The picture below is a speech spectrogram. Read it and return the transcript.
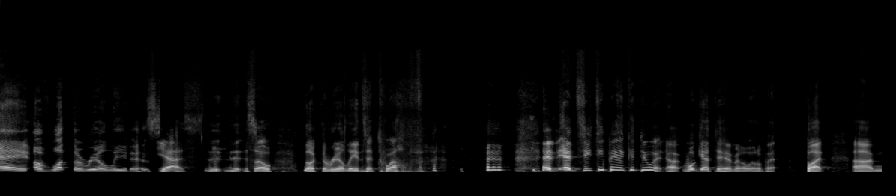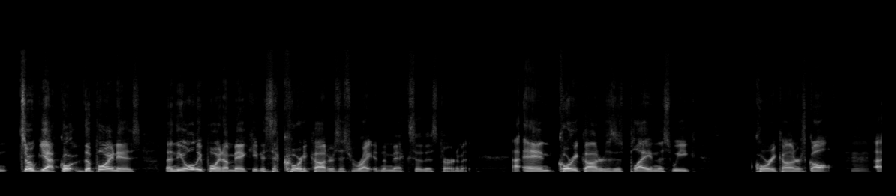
A of what the real lead is. Yes. so look, the real lead's at twelve, and and CT Pan could do it. Uh, we'll get to him in a little bit, but um, so yeah, the point is, and the only point I'm making is that Corey Conners is right in the mix of this tournament, uh, and Corey Conners is playing this week. Corey Conners golf. Hmm. Uh,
